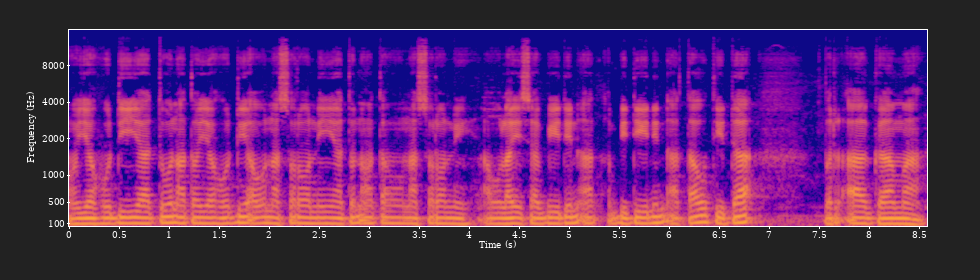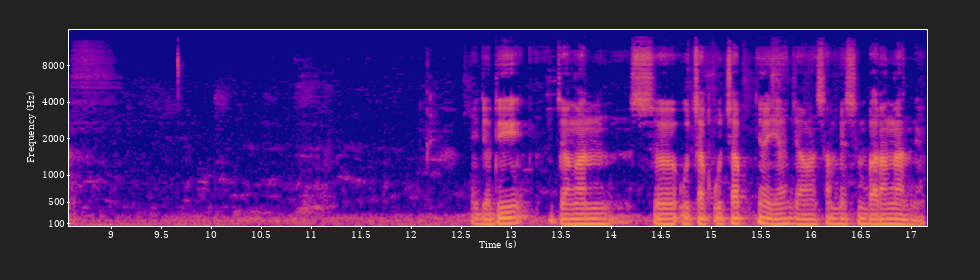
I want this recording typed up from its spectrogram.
Oh Yahudiyatun atau Yahudi atau Nasroniyatun atau Nasrani atau laisa bidin bidinin atau tidak beragama ya, jadi jangan seucap-ucapnya ya jangan sampai sembarangan ya.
